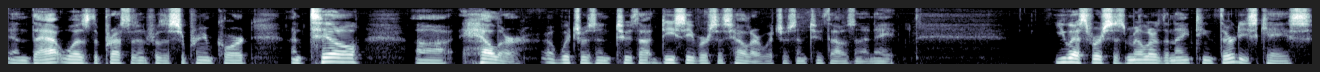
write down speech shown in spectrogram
and that was the precedent for the Supreme Court until uh, Heller, uh, which was in 2000, D.C. versus Heller, which was in 2008. U.S. versus Miller, the 1930s case,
